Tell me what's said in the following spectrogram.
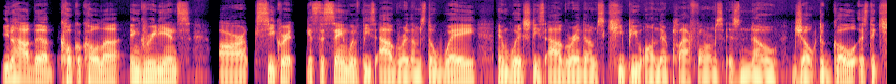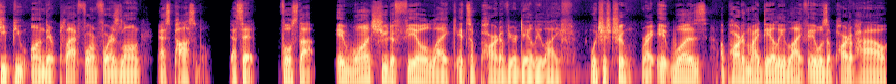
you know how the Coca Cola ingredients are secret. It's the same with these algorithms. The way in which these algorithms keep you on their platforms is no joke. The goal is to keep you on their platform for as long as possible. That's it. Full stop. It wants you to feel like it's a part of your daily life, which is true, right? It was a part of my daily life. It was a part of how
